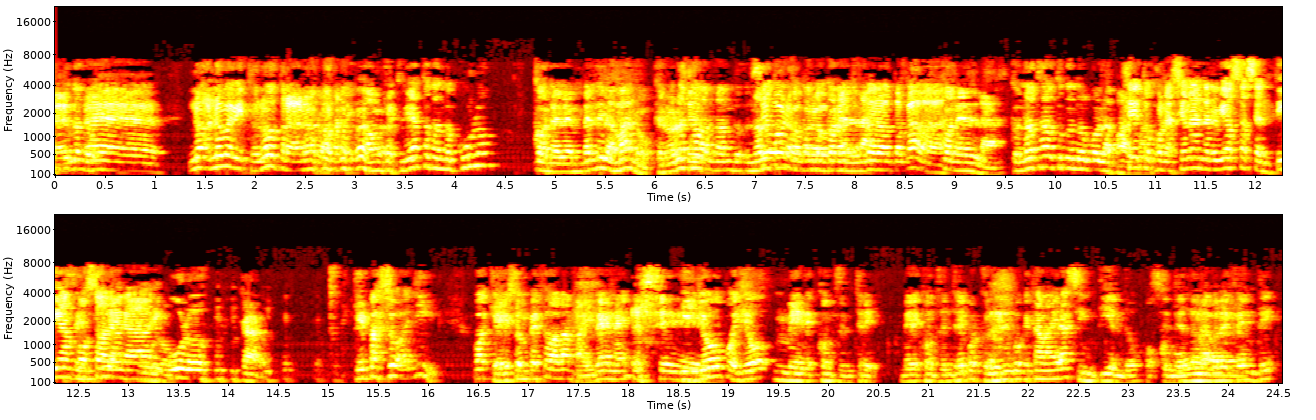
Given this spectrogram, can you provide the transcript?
estoy tocando- eh, no, no me he visto en otra, ¿no? aparte, aunque estuvieras tocando culo, con el en vez de la mano, que no lo Sí. estabas dando, no sí, lo bueno, pero, con el la, pero tocaba. con el la, no estabas tocando con la palma. Sí, tus conexiones nerviosas sentían posadera y culo. Claro. ¿Qué pasó allí? Pues que eso empezó a dar vaivenes Sí. y yo, pues yo me desconcentré. Me desconcentré porque lo único que estaba era sintiendo, pues como Sintiendo un adolescente,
